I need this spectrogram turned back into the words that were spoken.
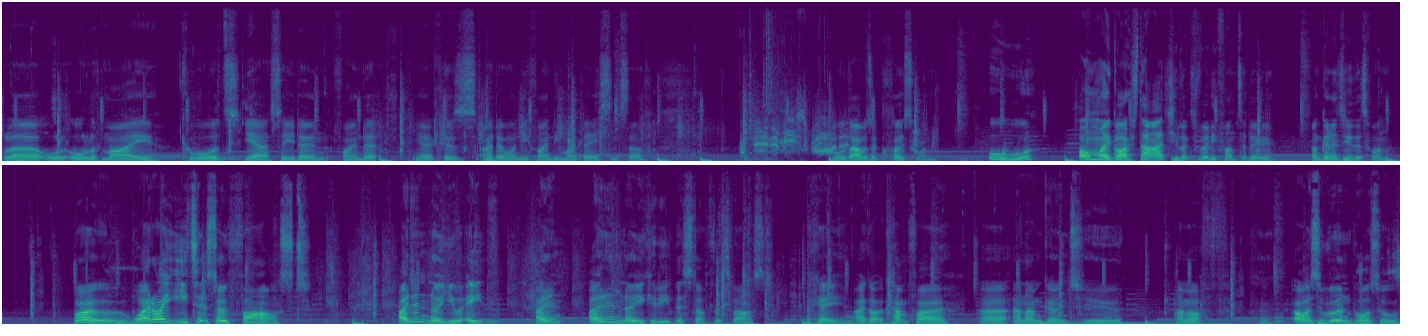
blur all, all of my coords. Yeah, so you don't find it. Yeah, because I don't want you finding my base and stuff. Oh, that was a close one. Ooh. Oh my gosh, that actually looks really fun to do. I'm gonna do this one. Bro, why do I eat it so fast? I didn't know you ate. I didn't. I didn't know you could eat this stuff this fast. Okay, I got a campfire, uh, and I'm going to. I'm off. oh, it's a ruined portal.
